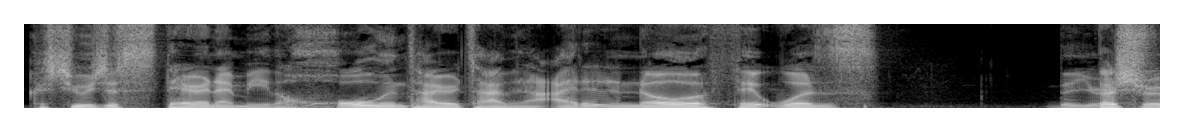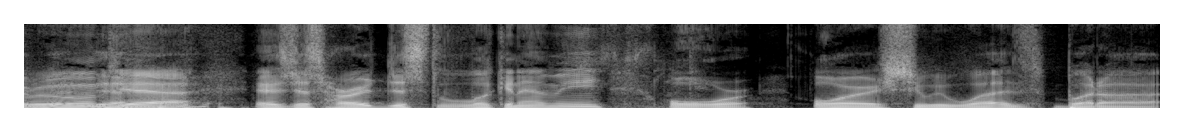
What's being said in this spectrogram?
because she was just staring at me the whole entire time, and I didn't know if it was the tripping? shrooms. Yeah. it was just her just looking at me, or or she was. But uh,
